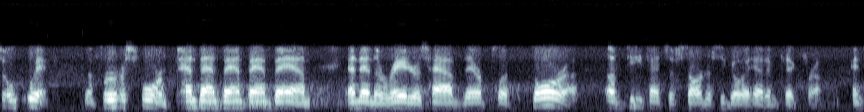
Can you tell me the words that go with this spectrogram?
so quick. The first four, bam, bam, bam, bam, bam, and then the Raiders have their plethora of defensive starters to go ahead and pick from and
